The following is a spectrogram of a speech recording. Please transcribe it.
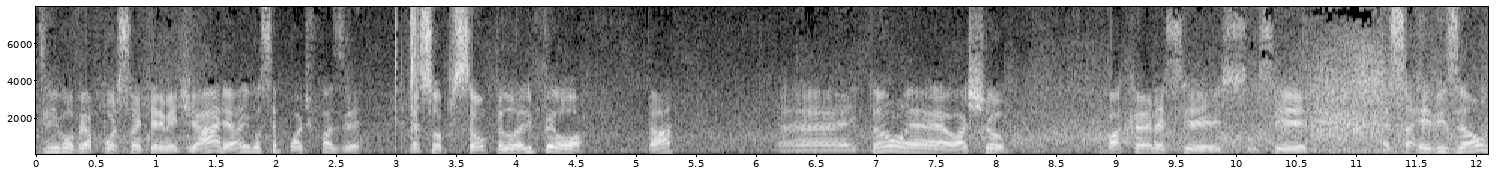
desenvolver a porção intermediária, aí você pode fazer essa opção pelo LPO, tá? É, então é, eu acho bacana esse, esse, essa revisão,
